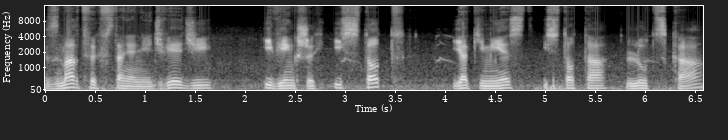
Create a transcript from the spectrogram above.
zmartwychwstania niedźwiedzi i większych istot, jakim jest istota ludzka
